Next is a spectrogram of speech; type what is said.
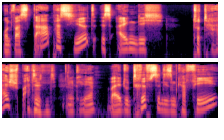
Und was da passiert, ist eigentlich total spannend, Okay. weil du triffst in diesem Café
